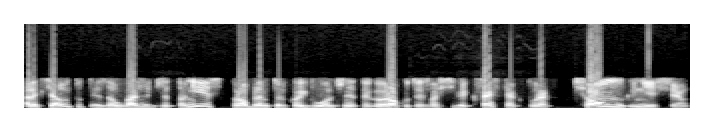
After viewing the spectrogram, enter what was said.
ale chciałem tutaj zauważyć, że to nie jest problem tylko i wyłącznie tego roku. To jest właściwie kwestia, która ciągnie się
